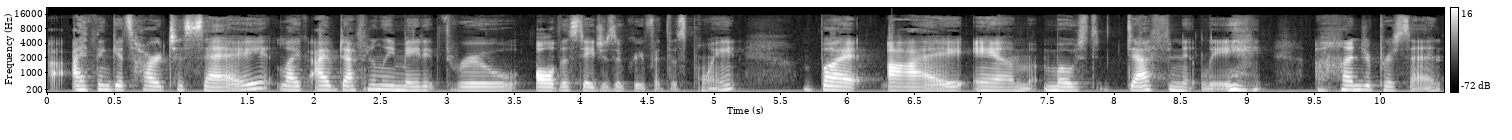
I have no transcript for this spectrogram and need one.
I think it's hard to say. Like, I've definitely made it through all the stages of grief at this point, but I am most definitely 100%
